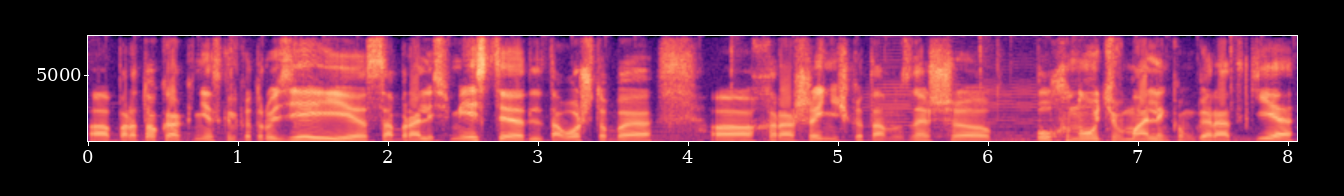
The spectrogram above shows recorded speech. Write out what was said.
А, Про то, как несколько друзей собрались вместе для того, чтобы а, хорошенечко там, знаешь, э, бухнуть в маленьком городке,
